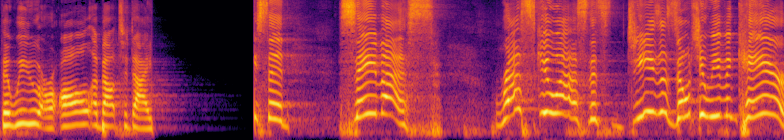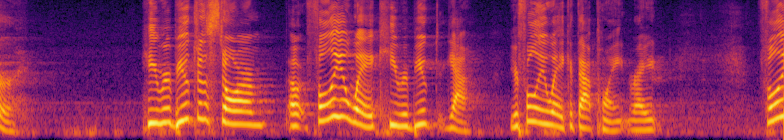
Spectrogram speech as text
that we are all about to die? He said, Save us! Rescue us. That's Jesus. Don't you even care? He rebuked the storm. Oh, fully awake, he rebuked, yeah, you're fully awake at that point, right? Fully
